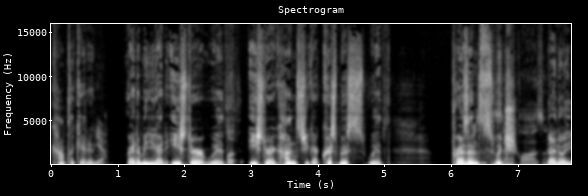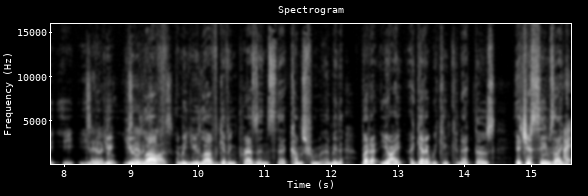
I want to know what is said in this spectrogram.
complicated. Yeah. Right? I mean, you got Easter with well, Easter egg hunts, you got Christmas with presents, which I know you, you, you, you love. Claus. I mean, you love giving presents. That comes from, I mean, but, uh, you know, I, I get it. We can connect those it just seems like I,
